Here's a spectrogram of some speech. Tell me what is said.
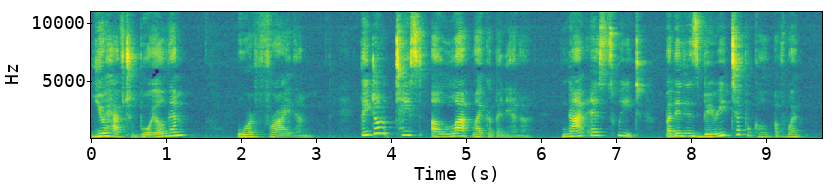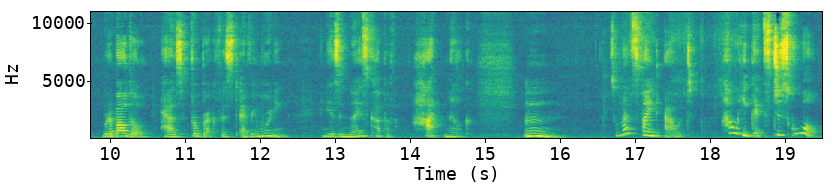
You have to boil them or fry them. They don't taste a lot like a banana, not as sweet, but it is very typical of what Ribaldo has for breakfast every morning. And he has a nice cup of hot milk. Mmm. So let's find out how he gets to school.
